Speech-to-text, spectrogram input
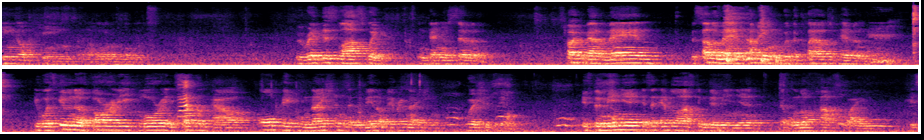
King of kings and the Lord of lords. We read this last week in Daniel 7. Spoke about a man the Son of Man coming with the clouds of heaven. He was given authority, glory, and sovereign power. All people, nations, and men of every nation worshipped him. His dominion is an everlasting dominion that will not pass away. His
